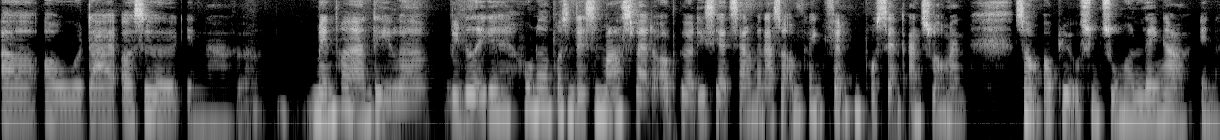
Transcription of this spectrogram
Og, og der er også en øh, mindre andel, og vi ved ikke 100 procent, det er sådan meget svært at opgøre disse her tal, men altså omkring 15 procent anslår man, som oplever symptomer længere end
